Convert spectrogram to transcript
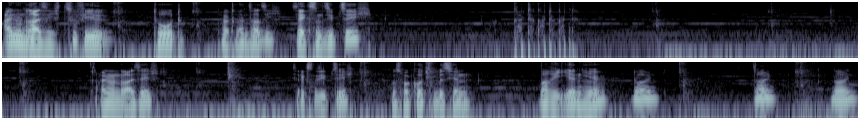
31, zu viel. Tot. 123, 76. Gott, oh Gott, oh Gott. 31. 76. Ich muss mal kurz ein bisschen variieren hier. Nein. Nein. Nein.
